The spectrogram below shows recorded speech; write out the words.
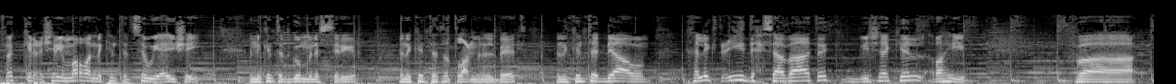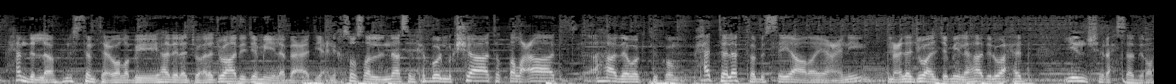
تفكر عشرين مرة إنك أنت تسوي أي شيء. إنك أنت تقوم من السرير إنك أنت تطلع من البيت إنك أنت تداوم. يخليك تعيد حساباتك بشكل رهيب. فالحمد لله نستمتع والله بهذه الأجواء، الأجواء هذه جميلة بعد يعني خصوصا للناس اللي يحبون المكشات، الطلعات، هذا وقتكم، حتى لفة بالسيارة يعني مع الأجواء الجميلة هذه الواحد ينشرح صدره.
